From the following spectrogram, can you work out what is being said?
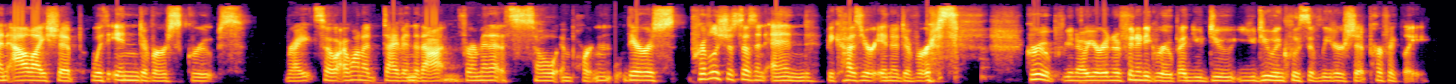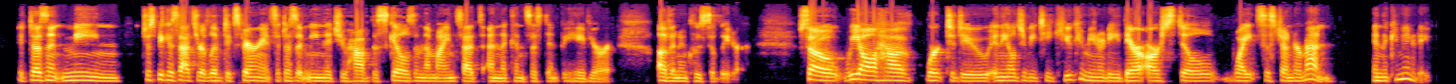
and allyship within diverse groups right? So I want to dive into that mm-hmm. for a minute. It's so important. There's privilege just doesn't end because you're in a diverse group, you know, you're an affinity group and you do you do inclusive leadership perfectly. It doesn't mean just because that's your lived experience, it doesn't mean that you have the skills and the mindsets and the consistent behavior of an inclusive leader. So we all have work to do in the LGBTQ community. There are still white cisgender men in the community.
